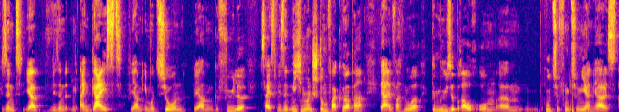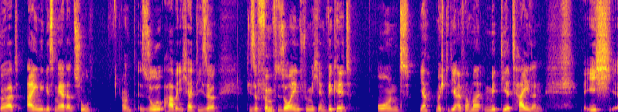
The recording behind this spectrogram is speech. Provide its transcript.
wir sind, ja, wir sind ein Geist, wir haben Emotionen, wir haben Gefühle. Das heißt, wir sind nicht nur ein stumpfer Körper, der einfach nur Gemüse braucht, um ähm, gut zu funktionieren. Ja, es gehört einiges mehr dazu. Und so habe ich halt diese, diese fünf Säulen für mich entwickelt und ja, möchte die einfach mal mit dir teilen. Ich äh,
